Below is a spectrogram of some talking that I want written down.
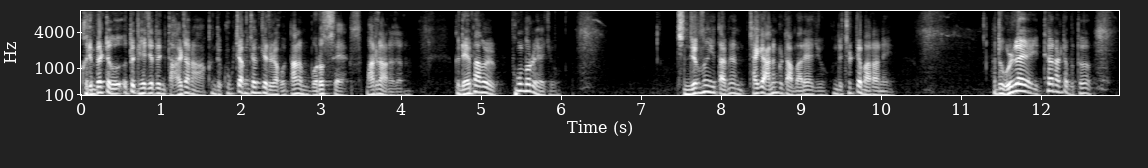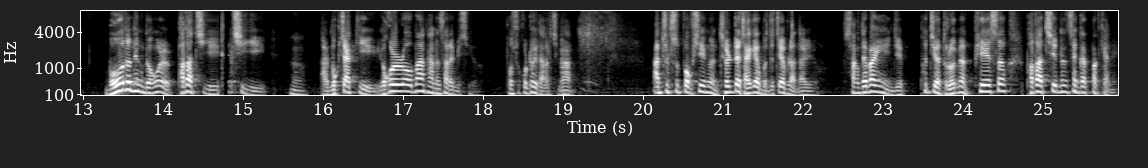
그림벨 때 어떻게 해제되는지 다 알잖아. 근데 국장 전개를 하고 나는 멀었어. 말을 안 하잖아. 그 내막을 폭로를 해야죠. 진정성이 있다면 자기가 아는 걸 다 말해야죠. 근데 절대 말 안 해. 하여튼 원래 태어날 때부터 모든 행동을 받아치기, 태치기, 어, 발목 잡기, 이걸로만 하는 사람이 있어요. 보수 꼴통이 다 그렇지만, 안철수 복싱은 절대 자기가 먼저 잽을 안 날려. 상대방이 이제 펀치가 들어오면 피해서 받아치는 생각밖에 안 해.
